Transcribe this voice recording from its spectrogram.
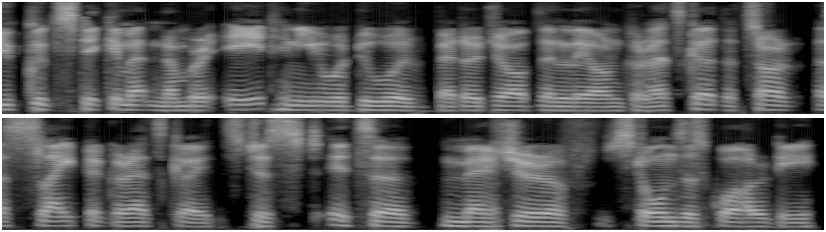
You could stick him at number eight and he would do a better job than Leon Goretzka. That's not a slight to Goretzka. It's just, it's a measure of Stones' quality.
